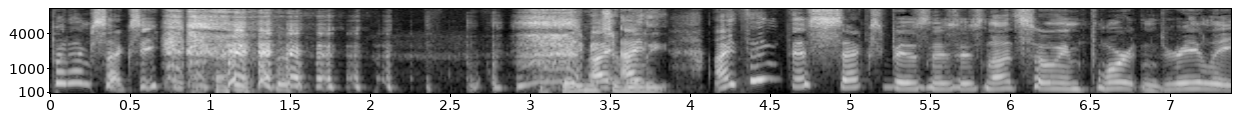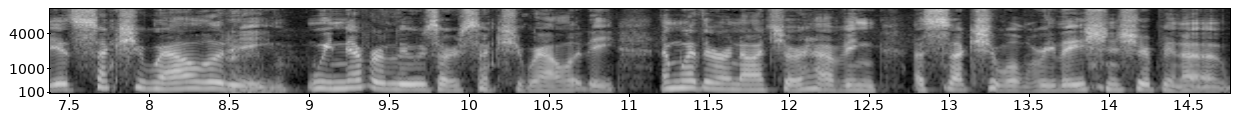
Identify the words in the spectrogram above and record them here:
but I'm sexy. Betty makes a I, really. I, I think this sex business is not so important, really. It's sexuality. Right. We never lose our sexuality, and whether or not you're having a sexual relationship in a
